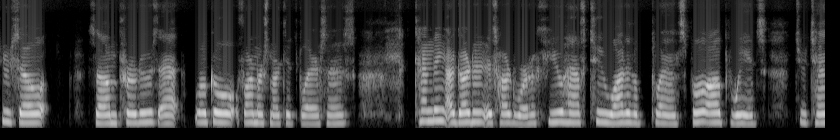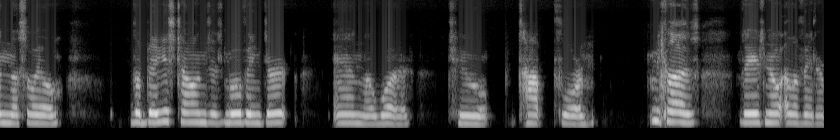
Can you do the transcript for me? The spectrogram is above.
to sell some produce at local farmers markets, Blair says. Tending a garden is hard work. You have to water the plants, pull up weeds to tend the soil. The biggest challenge is moving dirt and the wood to top floor because there's no elevator,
